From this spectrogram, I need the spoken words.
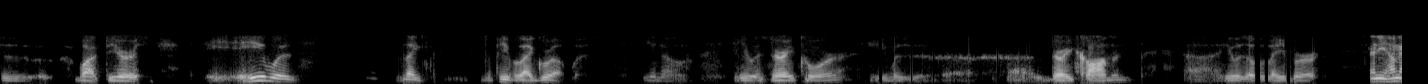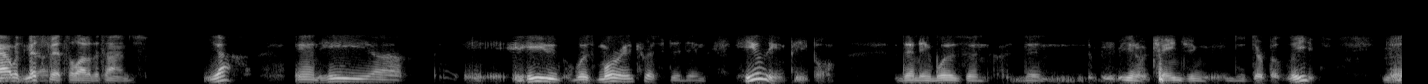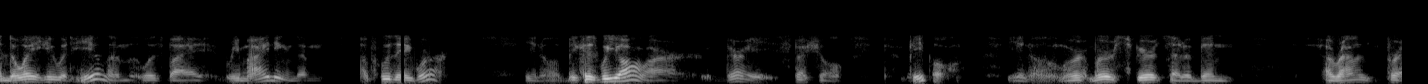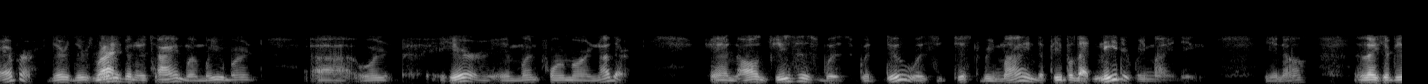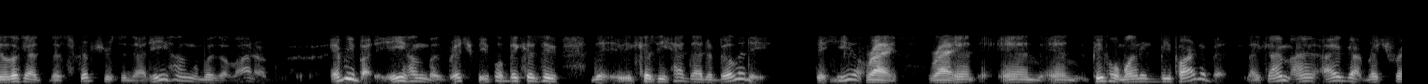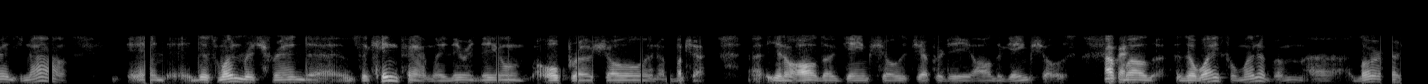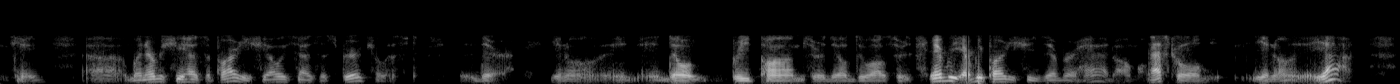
walked the earth, he, he was like the people I grew up with. You know, he was very poor. He was uh, uh, very common. Uh, he was a laborer. and he hung out with Yeah. misfits a lot of the times. Yeah, and he uh, he he was more interested in healing people than he was in than you know changing their belief. And the way he would heal them was by reminding them of who they were. You know, because we all are very special people. You know, we're we're spirits that have been around forever. There there's never been a time when we weren't uh weren't here in one form or another. And all Jesus was would do was just remind the people that needed reminding, you know. like if you look at the scriptures in that, he hung with a lot of everybody. He hung with rich people because he because he had that ability to heal. Right. Right. And and and people wanted to be part of it. Like I'm I I've got rich friends now and this one rich friend uh, was the King family. They were they own Oprah show and a bunch of uh, you know all the game shows, Jeopardy, all the game shows. Okay. Well, the wife of one of them, uh, Lauren King, uh, whenever she has a party, she always has a spiritualist there. You know, and, and they'll breed palms or they'll do all sorts. Every every party she's ever had, almost. That's cool. You know, yeah.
